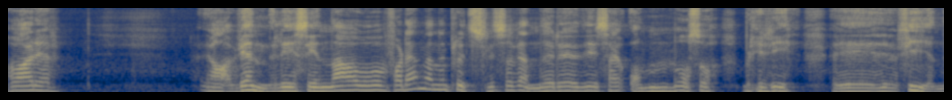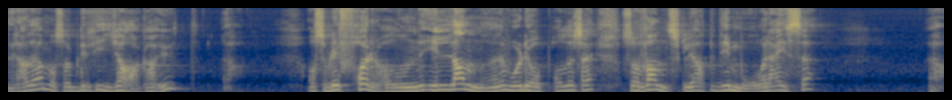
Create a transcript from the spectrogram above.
har ja, vennligsinna overfor dem, men plutselig så vender de seg om, og så blir de eh, fiender av dem, og så blir de jaga ut. Ja. Og så blir forholdene i landene hvor de oppholder seg, så vanskelig at de må reise. Ja.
